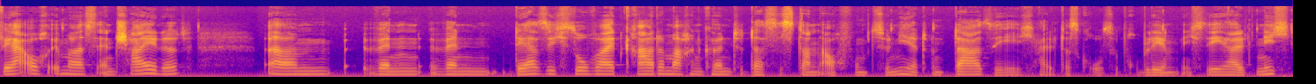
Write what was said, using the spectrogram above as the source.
wer auch immer es entscheidet, ähm, wenn, wenn der sich so weit gerade machen könnte, dass es dann auch funktioniert. Und da sehe ich halt das große Problem. Ich sehe halt nicht,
